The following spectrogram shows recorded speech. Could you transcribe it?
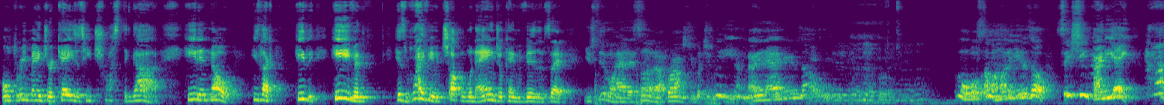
On three major occasions, he trusted God. He didn't know. He's like, he, he even, his wife even chuckled when the angel came to visit and said, You still gonna have that son, I promise you. What you mean? I'm 99 years old. I'm almost, I'm 100 years old. See, she's 98. How,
